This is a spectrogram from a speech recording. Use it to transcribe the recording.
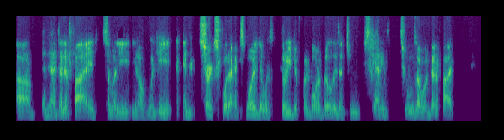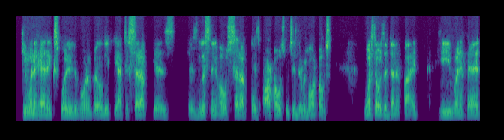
uh, and identified somebody, you know, when he and searched for the exploit, there was three different vulnerabilities and two scanning tools that were identified. He went ahead and exploited the vulnerability. He had to set up his his listening host, set up his R host, which is the remote host. Once that was identified, he went ahead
